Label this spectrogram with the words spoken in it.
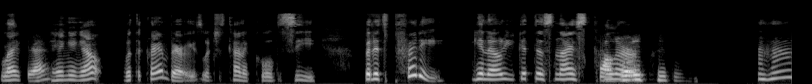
like Yeah, hanging out with the cranberries, which is kind of cool to see. But it's pretty, you know, you get this nice they are very color. pretty. hmm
